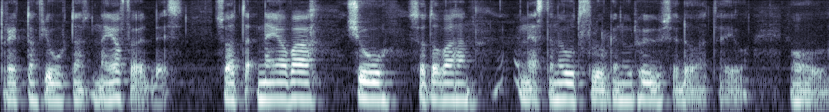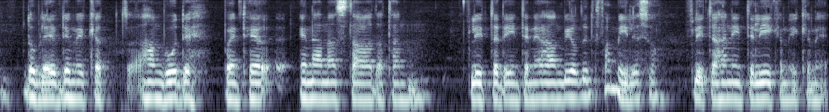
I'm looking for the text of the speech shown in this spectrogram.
13, 14 när jag föddes. Så att när jag var sju så då var han nästan utflugen ur huset då. Att jag, och då blev det mycket att han bodde på en, en annan stad, att han flyttade inte när han bildade familj så flyttade han inte lika mycket med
